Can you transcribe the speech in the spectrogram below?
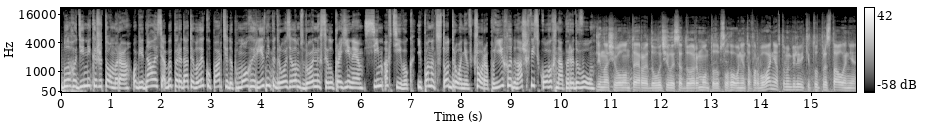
Благодійники Житомира об'єдналися, аби передати велику партію допомоги різним підрозділам збройних сил України. Сім автівок і понад 100 дронів вчора поїхали до наших військових на передову. Наші волонтери долучилися до ремонту, обслуговування та фарбування автомобілів, які тут представлені.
